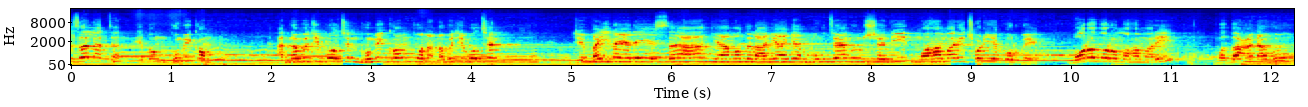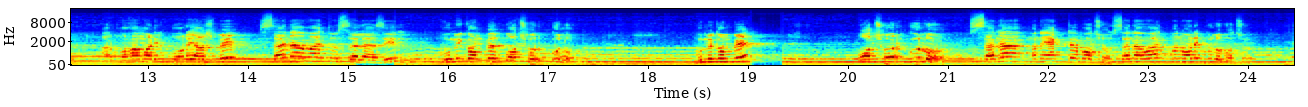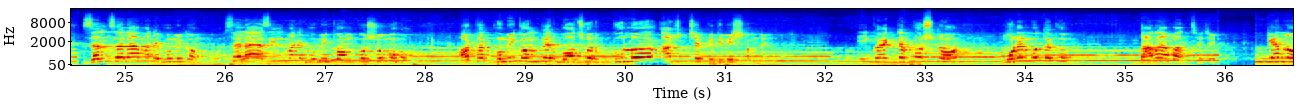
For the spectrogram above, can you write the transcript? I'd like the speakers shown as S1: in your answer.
S1: জালজালাতান এবং ভূমিকম্প। আর নবীজি বলছেন, ভূমিকম্প না। নবীজি বলছেন যে, বাইনা ইয়াদাই সাআ কিয়ামতের আগে আগে মুজানুন শাদীদ মহামারী ছড়িয়ে পড়বে। বড় বড় মহামারী। ওয়া বা'দাহু আর মহামারীর পরে আসবে জালাজিল, ভূমিকম্পের বছরগুলো। ভূমিকম্পের বছরগুলো। সানা মানে একটা বছর সানাওয়াত মানে অনেকগুলো বছর। জালজালা মানে ভূমিকম্প, জালাজিল মানে ভূমিকম্প সমূহ অর্থাৎ ভূমিকম্পের বছরগুলো আসছে পৃথিবীর সামনে। এই কয়েকটা প্রশ্ন মনের মধ্যে খুব দানা বাঁধছে যে, কেন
